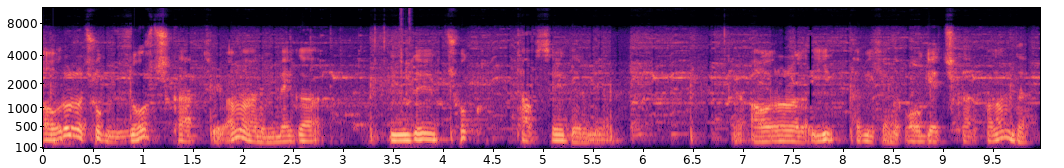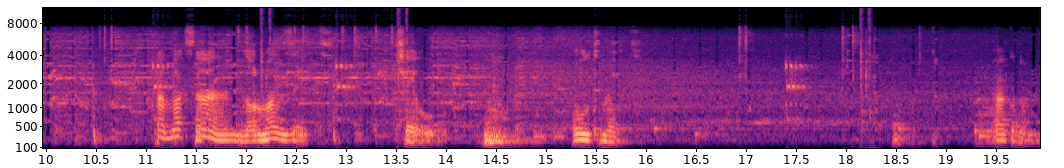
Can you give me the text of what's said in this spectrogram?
Aurora çok zor çıkartıyor ama hani Mega yüzde çok tavsiye ederim yani. yani Aurora da iyi tabii ki hani o geç çıkar falan da. Ha baksana normal Zeyt. Şey u- Ultimate. Magnum.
